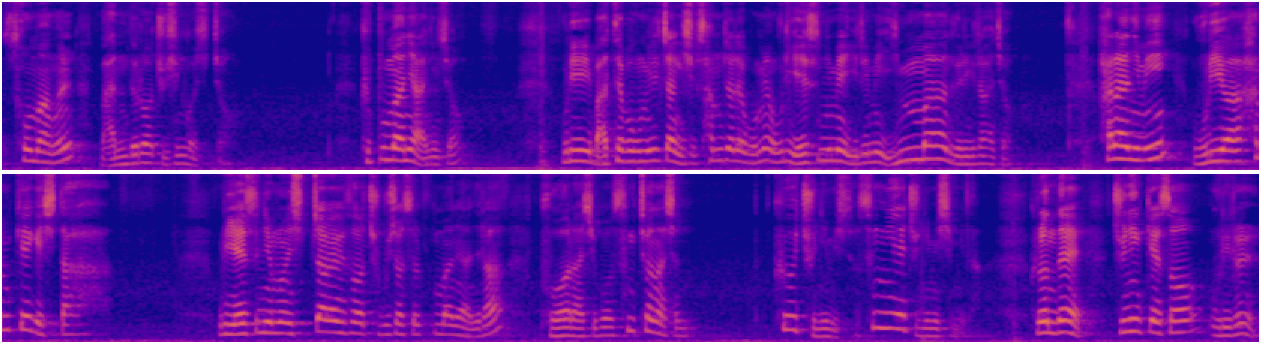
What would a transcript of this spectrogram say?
소망을 만들어 주신 것이죠. 그뿐만이 아니죠. 우리 마태복음 1장 23절에 보면 우리 예수님의 이름이 임마누엘이라 하죠. 하나님이 우리와 함께 계시다. 우리 예수님은 십자가에서 죽으셨을 뿐만이 아니라 부활하시고 승천하신 그 주님이시죠. 승리의 주님이십니다. 그런데 주님께서 우리를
